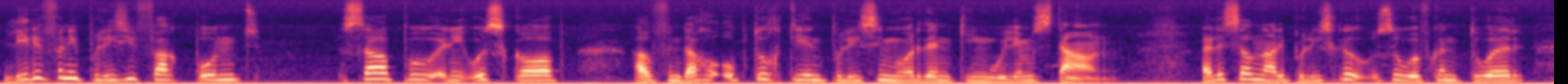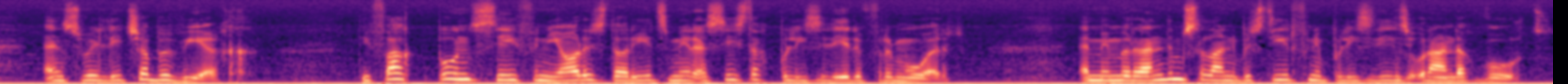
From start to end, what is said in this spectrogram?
Lede van die politievakbond Sapo in die Ooskaap hou vandag een optocht tegen politiemoorde in King Williamstown. Hulle sal na die politieke hoofdkantoor in Swelitja beweeg. Die vakbond sê van jaar is daar reeds meer as 60 politielede vermoor. Een memorandum sal aan die bestuur van die politiedienst oorhandig word.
